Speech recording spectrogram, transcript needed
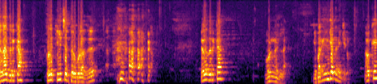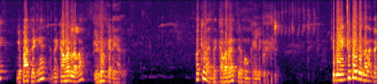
ஏதாவது இருக்கா? ஃபுல்லாக கிழிச்சு தரக்கூடாது ஏதாவது இருக்கா? ஒண்ணும் இல்லை. இங்கே பாருங்க இங்க தான் நிற்கணும் ஓகே இங்கே பார்த்துங்க அந்த கவர்லலாம் எதுவும் கிடையாது. ஓகேவா இந்த கவரை திரும்ப கையில் கொடுத்துட்டு. இப்போ என்கிட்ட இருக்கிற இந்த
